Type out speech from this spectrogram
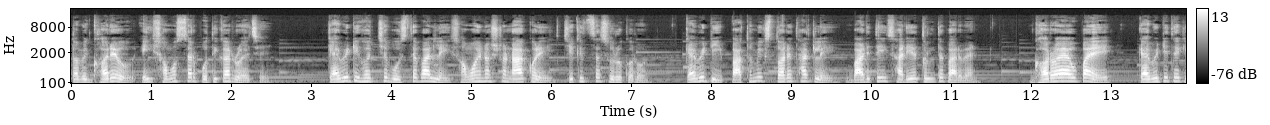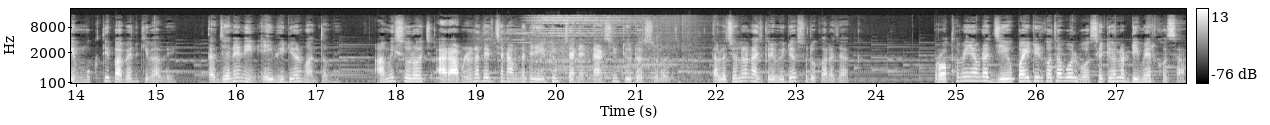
তবে ঘরেও এই সমস্যার প্রতিকার রয়েছে। ক্যাভিটি হচ্ছে বুঝতে পারলেই সময় নষ্ট না করে চিকিৎসা শুরু করুন। ক্যাভিটি প্রাথমিক স্তরে থাকলে বাড়িতেই সারিয়ে তুলতে পারবেন। ঘরোয়া উপায়ে ক্যাভিটি থেকে মুক্তি পাবেন কীভাবে, তা জেনে নিন এই ভিডিওর মাধ্যমে। আমি সুরজ, আর আপনারা দেখছেন আপনাদের YouTube channel nursing tutor Suraj. তাহলে চলুন আজকের ভিডিও শুরু করা যাক। প্রথমেই আমরা যে উপায়টির কথা বলব, সেটি হলো ডিমের খোসা।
